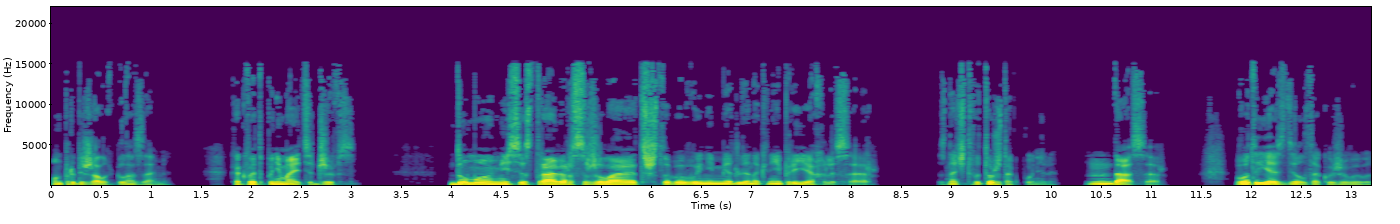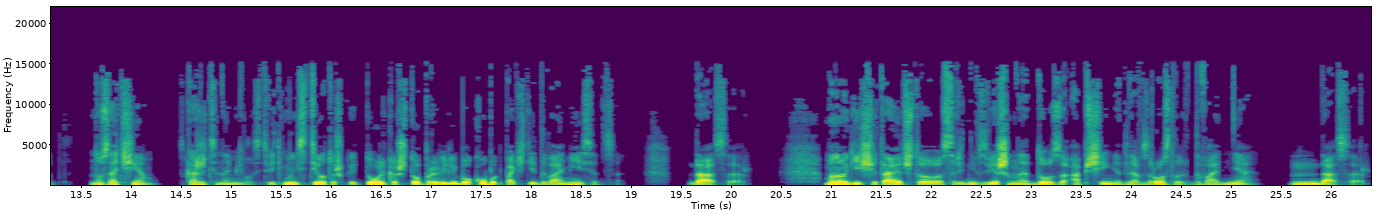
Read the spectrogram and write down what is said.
Он пробежал их глазами. «Как вы это понимаете, Дживс?» «Думаю, миссис Траверс желает, чтобы вы немедленно к ней приехали, сэр». «Значит, вы тоже так поняли?» «Да, сэр». «Вот и я сделал такой же вывод. Но зачем? Скажите на милость, ведь мы с тетушкой только что провели бок о бок почти два месяца». «Да, сэр». Многие считают, что средневзвешенная доза общения для взрослых — два дня. Да, сэр.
